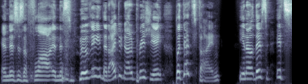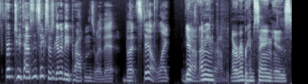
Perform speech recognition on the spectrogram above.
and this is a flaw in this movie that I do not appreciate. But that's fine. You know, there's it's from 2006. There's gonna be problems with it, but still, like, Yeah, I mean, problem. I remember him saying is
